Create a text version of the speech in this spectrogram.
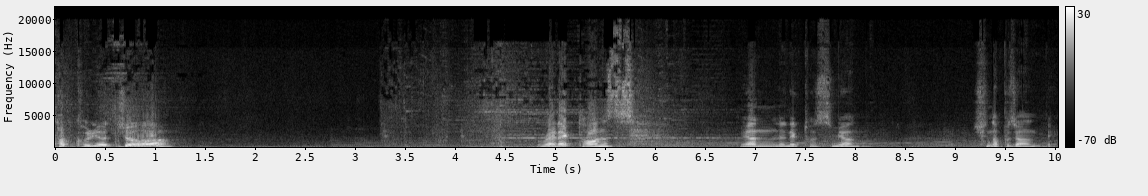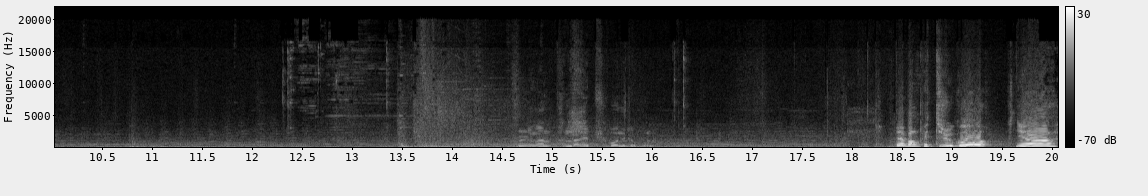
탑 걸렸죠. 레넥톤스. 면 레넥톤스면 쉿 나쁘지 않은데. 훌륭한 판단의 표본이로군. 뼈방패 들고 그냥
